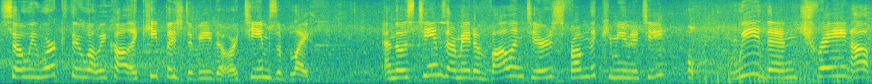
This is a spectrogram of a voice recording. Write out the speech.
So we work through what we call equipes de vida or teams of life. And those teams are made of volunteers from the community. We then train up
